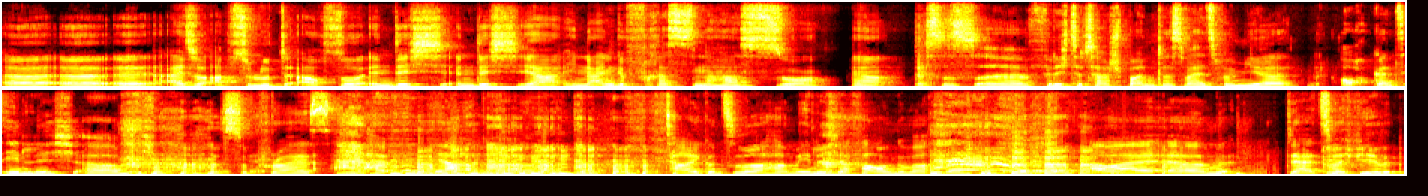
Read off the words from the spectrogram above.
äh, äh, also absolut auch so in dich, in dich, ja, hineingefressen hast, so. Ja. Das ist, äh, finde ich total spannend. Das war jetzt bei mir auch ganz ähnlich. Ähm, ich, Surprise. ja, äh, Tarek und Sua haben ähnliche Erfahrungen gemacht. Ne? Aber ähm, da zum Beispiel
